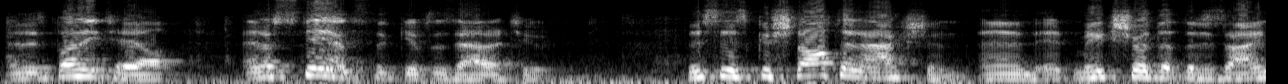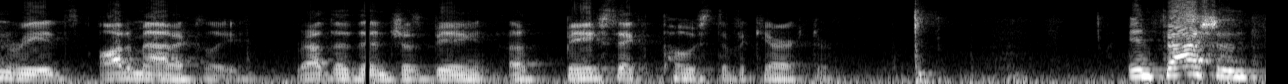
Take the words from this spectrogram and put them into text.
and his bunny tail and a stance that gives his attitude. This is Gestalt in action and it makes sure that the design reads automatically rather than just being a basic post of a character. In fashion,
